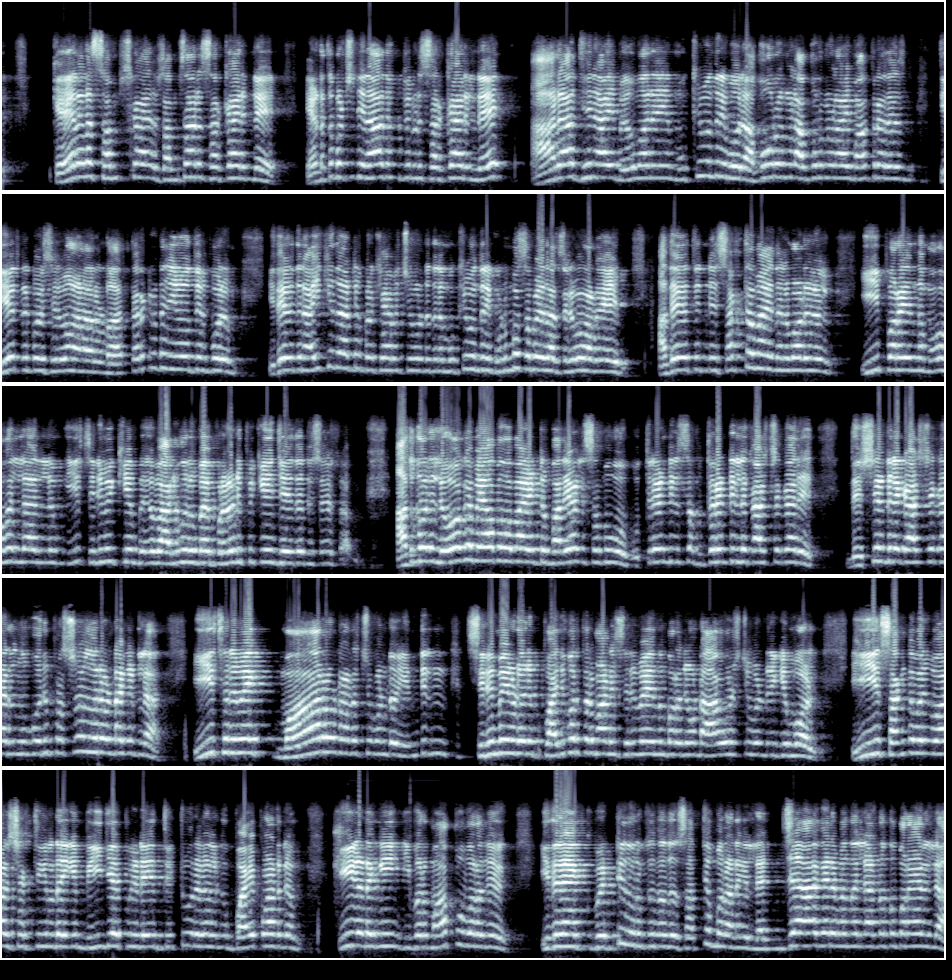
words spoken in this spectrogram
കേരള സംസ്കാര സംസ്ഥാന സർക്കാരിന്റെ ഇടതുപക്ഷ ജനാധിപത്യ സർക്കാരിന്റെ ആരാധ്യനായ ബഹുമാനായ മുഖ്യമന്ത്രി പോലും അപൂർവങ്ങൾ അപൂർവങ്ങളായി മാത്രമേ അദ്ദേഹം തിയേറ്ററിൽ പോയി സിനിമ കാണാറുള്ളൂ. ആ തിരക്കിട്ട ജീവിതത്തിൽ പോലും ഇദ്ദേഹത്തിന് ഐക്യദാർഢ്യം പ്രഖ്യാപിച്ചുകൊണ്ട് തന്നെ മുഖ്യമന്ത്രി കുടുംബസമേത സിനിമ കാണുകയും അദ്ദേഹത്തിന്റെ ശക്തമായ നിലപാടുകൾ ഈ പറയുന്ന മോഹൻലാലിനും ഈ സിനിമയ്ക്ക് അനുകൂലമായി പ്രകടിപ്പിക്കുകയും ചെയ്തതിനു ശേഷം അതുപോലെ ലോകവ്യാപകമായിട്ട് മലയാളി സമൂഹവും ഉത്തരേന്ത്യയിൽ ഉത്തരേന്ത്യയിലെ കാഴ്ചക്കാര് ദക്ഷിണേന്ത്യയിലെ കാഴ്ചക്കാരൊന്നും ഒരു പ്രശ്നം ഇതുവരെ ഉണ്ടാക്കിയിട്ടില്ല. ഈ സിനിമയെ മാറോടടച്ചുകൊണ്ട് ഇന്ത്യൻ സിനിമയുടെ ഒരു പരിവർത്തനമാണ് ഈ സിനിമ എന്ന് പറഞ്ഞുകൊണ്ട് ആഘോഷിച്ചുകൊണ്ടിരിക്കുമ്പോൾ ഈ സംഘപരിവാർ ശക്തികളുടെയും ബി ജെ പിയുടെയും തിട്ടൂരങ്ങൾക്കും ഭയപ്പാടിനും കീഴടങ്ങി ഇവർ മാപ്പ് പറഞ്ഞ് ഇതിനെ വെട്ടി നുറുക്കുന്നത് സത്യം പറയുകയാണെങ്കിൽ ലജ്ജാകരമെന്നല്ലാണ്ടൊന്നും പറയാനില്ല.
